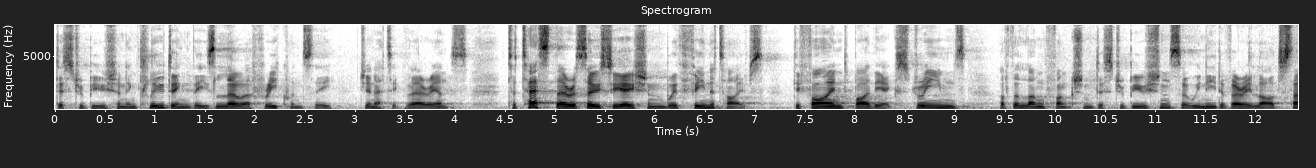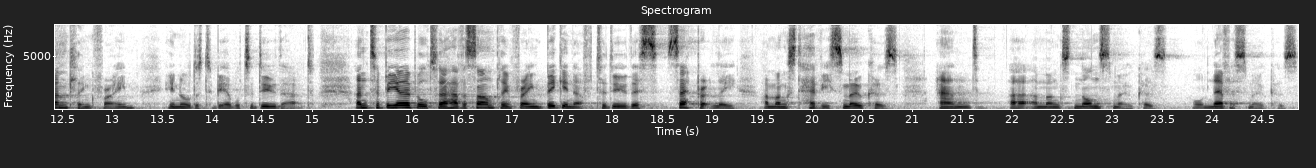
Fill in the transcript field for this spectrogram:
distribution, including these lower frequency genetic variants, to test their association with phenotypes defined by the extremes of the lung function distribution. So we need a very large sampling frame in order to be able to do that. And to be able to have a sampling frame big enough to do this separately amongst heavy smokers and uh, amongst non-smokers or never smokers.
